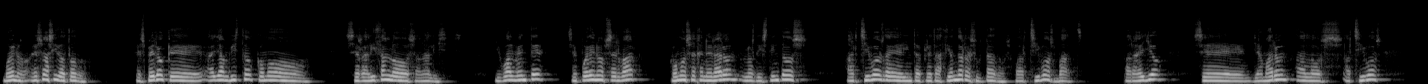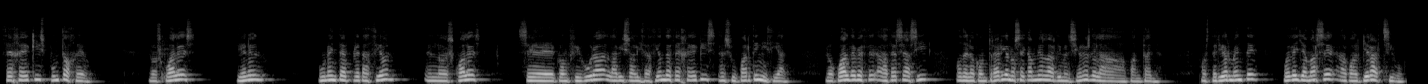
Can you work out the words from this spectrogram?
Bueno, eso ha sido todo. Espero que hayan visto cómo se realizan los análisis. Igualmente, se pueden observar cómo se generaron los distintos archivos de interpretación de resultados o archivos batch. Para ello, se llamaron a los archivos cgx.geo, los cuales tienen una interpretación en los cuales se configura la visualización de CGX en su parte inicial, lo cual debe hacerse así o de lo contrario no se cambian las dimensiones de la pantalla. Posteriormente puede llamarse a cualquier archivo.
